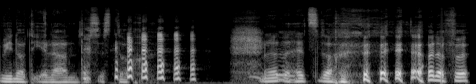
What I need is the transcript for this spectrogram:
wie Nordirland, das ist doch. ne, da hättest du doch. oder für,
